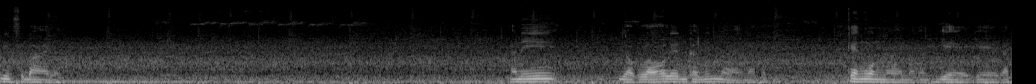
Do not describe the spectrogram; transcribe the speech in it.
วิ่งสบายเลย อันนี้ หยอกล้อเล่นกันนิดหน่อยนะครับ แกล้งง่วงนอนนะครับเย่เย่กัน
